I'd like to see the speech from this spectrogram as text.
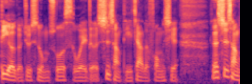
第二个就是我们说所谓的市场叠价的风险。那市场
